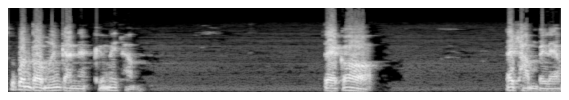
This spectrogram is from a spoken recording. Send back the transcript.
ทุกคนตอบเหมือนกันเนี่ยคือไม่ทำแต่ก็ได้ทำไปแล้ว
